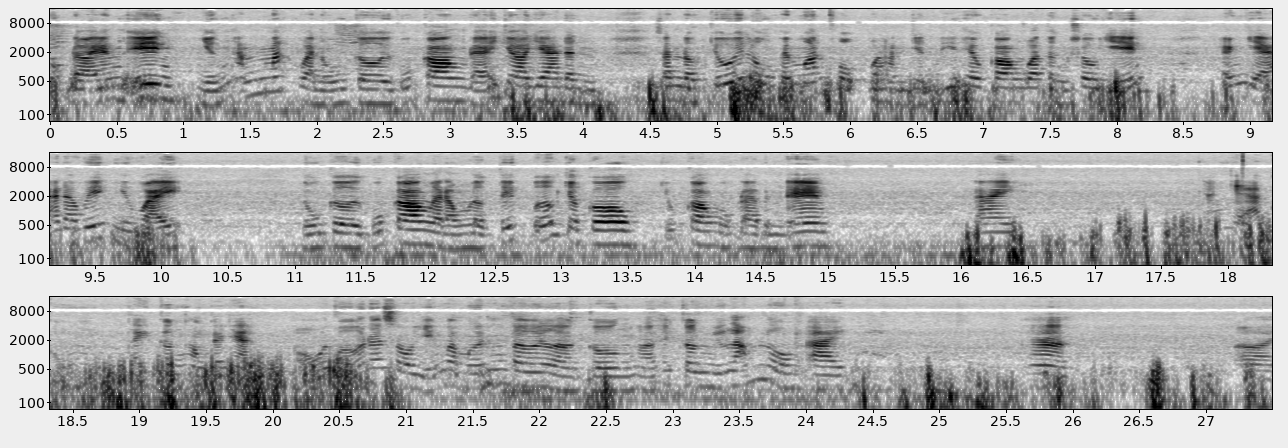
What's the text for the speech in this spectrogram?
một đời an yên những ánh mắt và nụ cười của con để cho gia đình xanh đột chuối luôn phải mến phục và hành trình đi theo con qua từng show diễn. Khán giả đã viết như vậy. Nụ cười của con là động lực tiếp bước cho cô. Chúc con một đời bình an. Đây. Khán giả cũng thấy cưng không cả nhà? Ôi, bữa đó show diễn 30 tháng 4 là cường là thấy cưng dữ lắm luôn. Đây ha rồi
